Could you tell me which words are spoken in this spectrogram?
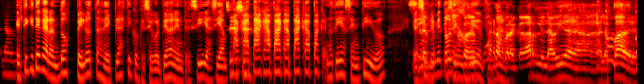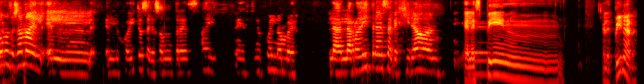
eran- El tiki-taka eran dos pelotas de plástico que se golpeaban entre sí y hacían Sí, paca, sí. paca, paca, paca, paca. No tenía sentido. Sí. Era simplemente un hijo de puta infernal. para cagarle la vida a, a ¿Es los cómo- padres. ¿Cómo se llama el, el, el jueguito ese que son tres? Ay, eh, se me fue el nombre. La, la ruedita esa que giraban. El eh, spin. ¿El spinner?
